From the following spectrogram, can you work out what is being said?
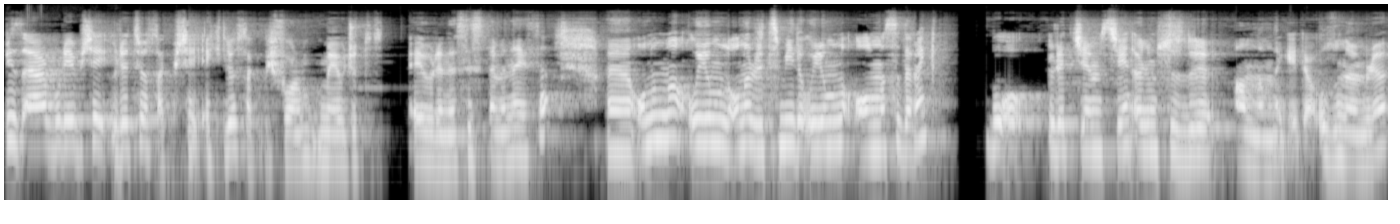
Biz eğer buraya bir şey üretiyorsak, bir şey ekliyorsak bir form mevcut evrene, sisteme neyse e, onunla uyumlu, onun ritmiyle uyumlu olması demek bu o üreteceğimiz şeyin ölümsüzlüğü anlamına geliyor. Uzun ömrü,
